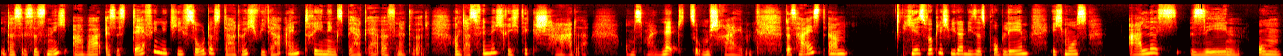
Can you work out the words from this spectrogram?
Das ist es nicht, aber es ist definitiv so, dass dadurch wieder ein Trainingsberg eröffnet wird. Und das finde ich richtig schade, um es mal nett zu umschreiben. Das heißt, ähm, hier ist wirklich wieder dieses Problem, ich muss alles sehen um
